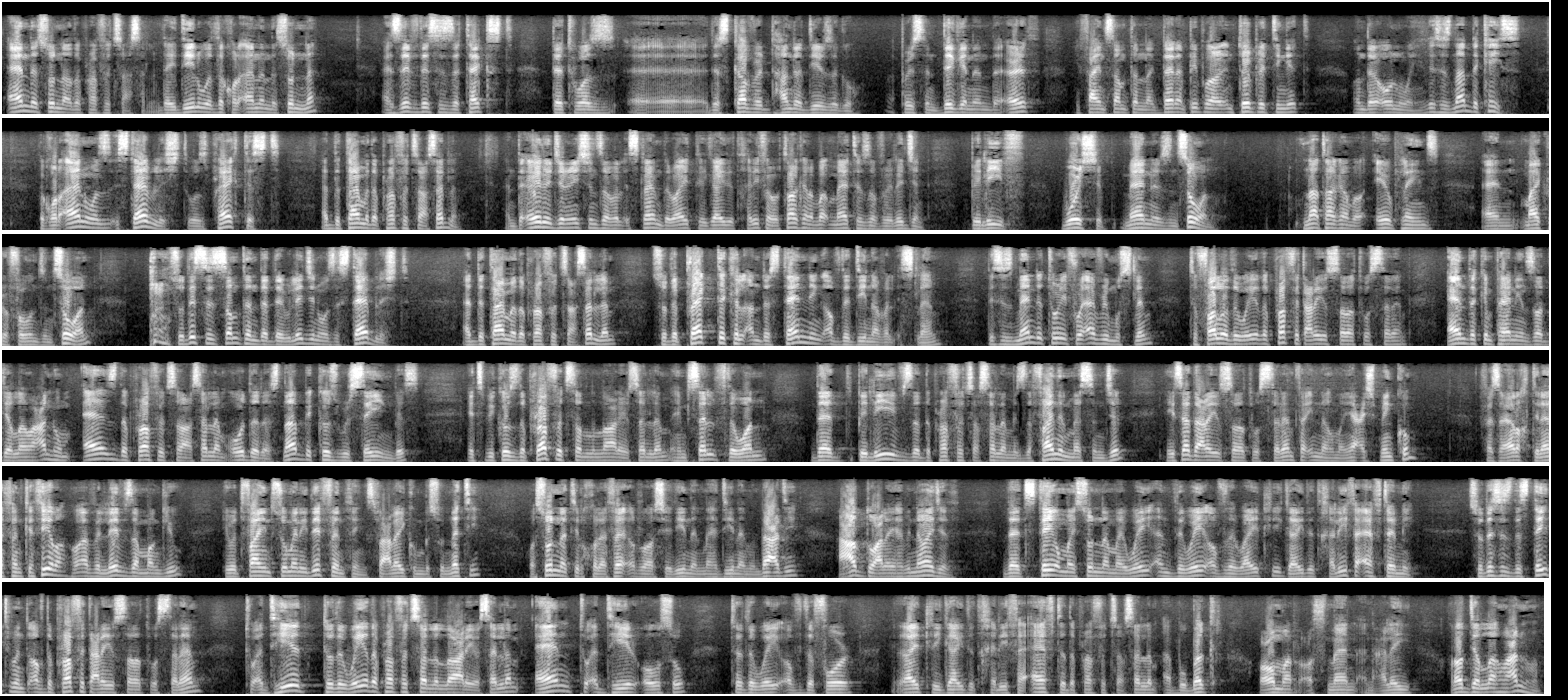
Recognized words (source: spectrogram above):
and the Sunnah of the Prophet ﷺ. They deal with the Quran and the Sunnah as if this is a text that was uh, discovered 100 years ago. A person digging in the earth, you find something like that, and people are interpreting it on their own way. This is not the case. The Quran was established, was practiced at the time of the Prophet ﷺ. And the early generations of Islam, the rightly guided Khalifa, were talking about matters of religion, belief, worship, manners, and so on. I'm not talking about airplanes and microphones and so on. so, this is something that the religion was established at the time of the Prophet. ﷺ. So, the practical understanding of the deen of Islam, this is mandatory for every Muslim to follow the way of the Prophet. ﷺ and the companions anhum as the Prophet ﷺ ordered us. Not because we're saying this, it's because the Prophet ﷺ himself, the one that believes that the Prophet ﷺ is the final messenger, he said عليه الصلاة والسلام فإنه من يعش منكم فسيرى اختلافا كثيرا Whoever lives among you, he would find so many different things فعليكم بسنتي وسنة الخلفاء الراشدين المهديين من بعدي عضوا عليها بالنواجذ that stay on my sunnah, my way, and the way of the rightly guided Khalifa after me. So this is the statement of the Prophet ﷺ to adhere to the way of the Prophet ﷺ and to adhere also to the way of the four rightly guided Khalifa after the Prophet ﷺ, Abu Bakr, Umar, Uthman, and Ali radiallahu anhum.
